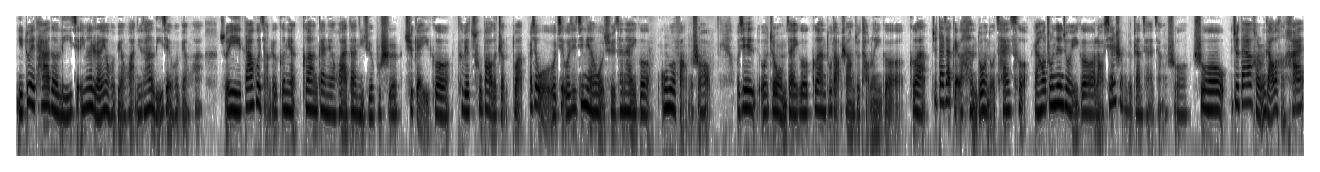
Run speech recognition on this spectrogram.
你对他的理解，因为人也会变化，你对他的理解也会变化。所以大家会讲这个个念个案概念化，但你绝不是去给一个特别粗暴的诊断。而且我我记我记得今年我去参加一个工作坊的时候。我记得，我就我们在一个个案督导上就讨论一个个案，就大家给了很多很多猜测，然后中间就有一个老先生就站起来讲说说，就大家很容易聊得很嗨，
